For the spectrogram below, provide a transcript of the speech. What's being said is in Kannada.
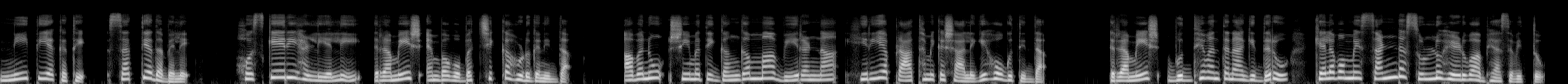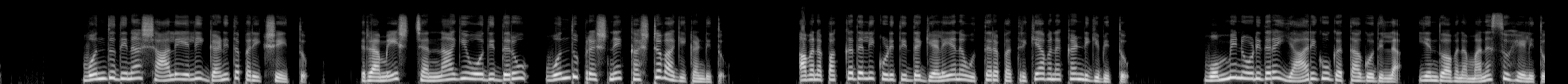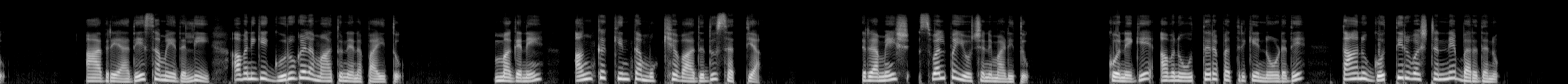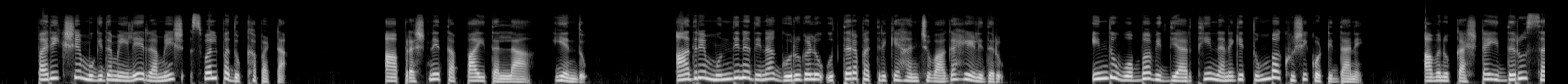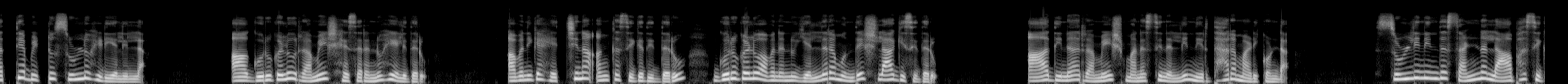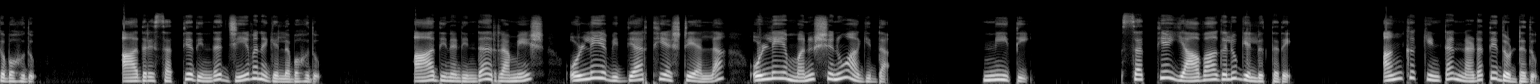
ನೀತಿಯ ಕಥೆ, ಸತ್ಯದ ಬೆಲೆ. ಹೊಸ್ಕೇರಿಹಳ್ಳಿಯಲ್ಲಿ ರಮೇಶ್ ಎಂಬ ಒಬ್ಬ ಚಿಕ್ಕ ಹುಡುಗನಿದ್ದ. ಅವನು ಶ್ರೀಮತಿ ಗಂಗಮ್ಮ ವೀರಣ್ಣ ಹಿರಿಯ ಪ್ರಾಥಮಿಕ ಶಾಲೆಗೆ ಹೋಗುತ್ತಿದ್ದ. ರಮೇಶ್ ಬುದ್ಧಿವಂತನಾಗಿದ್ದರೂ ಕೆಲವೊಮ್ಮೆ ಸಣ್ಣ ಸುಳ್ಳು ಹೇಳುವ ಅಭ್ಯಾಸವಿತ್ತು. ಒಂದು ದಿನ ಶಾಲೆಯಲ್ಲಿ ಗಣಿತ ಪರೀಕ್ಷೆ ಇತ್ತು. ರಮೇಶ್ ಚೆನ್ನಾಗಿ ಓದಿದ್ದರೂ ಒಂದು ಪ್ರಶ್ನೆ ಕಷ್ಟವಾಗಿ ಕಂಡಿತು. ಅವನ ಪಕ್ಕದಲ್ಲಿ ಕುಳಿತಿದ್ದ ಗೆಳೆಯನ ಉತ್ತರ ಪತ್ರಿಕೆ ಅವನ ಕಣ್ಣಿಗೆ ಬಿತ್ತು. ಒಮ್ಮೆ ನೋಡಿದರೆ ಯಾರಿಗೂ ಗೊತ್ತಾಗೋದಿಲ್ಲ ಎಂದು ಅವನ ಮನಸ್ಸು ಹೇಳಿತು. ಆದರೆ ಅದೇ ಸಮಯದಲ್ಲಿ ಅವನಿಗೆ ಗುರುಗಳ ಮಾತು ನೆನಪಾಯಿತು. ಮಗನೇ, ಅಂಕಕ್ಕಿಂತ ಮುಖ್ಯವಾದದು ಸತ್ಯ. ರಮೇಶ್ ಸ್ವಲ್ಪ ಯೋಚನೆ ಮಾಡಿತು. ಕೊನೆಗೆ ಅವನು ಉತ್ತರ ಪತ್ರಿಕೆ ನೋಡದೆ ತಾನು ಗೊತ್ತಿರುವಷ್ಟನ್ನೇ ಬರೆದನು. ಪರೀಕ್ಷೆ ಮುಗಿದ ಮೇಲೆ ರಮೇಶ್ ಸ್ವಲ್ಪ ದುಃಖಪಟ್ಟ. ಆ ಪ್ರಶ್ನೆ ತಪ್ಪಾಯಿತಲ್ಲ ಎಂದು. ಆದರೆ ಮುಂದಿನ ದಿನ ಗುರುಗಳು ಉತ್ತರ ಪತ್ರಿಕೆ ಹಂಚುವಾಗ ಹೇಳಿದರು. ಇಂದು ಒಬ್ಬ ವಿದ್ಯಾರ್ಥಿ ನನಗೆ ತುಂಬಾ ಖುಷಿ ಕೊಟ್ಟಿದ್ದಾನೆ. ಅವನು ಕಷ್ಟ ಇದ್ದರೂ ಸತ್ಯ ಬಿಟ್ಟು ಸುಳ್ಳು ಹಿಡಿಯಲಿಲ್ಲ. ಆ ಗುರುಗಳು ರಮೇಶ್ ಹೆಸರನ್ನು ಹೇಳಿದರು. ಅವನಿಗೆ ಹೆಚ್ಚಿನ ಅಂಕ ಸಿಗದಿದ್ದರೂ ಗುರುಗಳು ಅವನನ್ನು ಎಲ್ಲರ ಮುಂದೆ ಶ್ಲಾಘಿಸಿದರು. ಆ ದಿನ ರಮೇಶ್ ಮನಸ್ಸಿನಲ್ಲಿ ನಿರ್ಧಾರ ಮಾಡಿಕೊಂಡ. ಸುಳ್ಳಿನಿಂದ ಸಣ್ಣ ಲಾಭ ಸಿಗಬಹುದು. ಆದರೆ ಸತ್ಯದಿಂದ ಜೀವನ ಗೆಲ್ಲಬಹುದು. ಆ ದಿನದಿಂದ ರಮೇಶ್ ಒಳ್ಳೆಯ ವಿದ್ಯಾರ್ಥಿಯಷ್ಟೇ ಅಲ್ಲ, ಒಳ್ಳೆಯ ಮನುಷ್ಯನೂ ಆಗಿದ್ದ. ನೀತಿ. ಸತ್ಯ ಯಾವಾಗಲೂ ಗೆಲ್ಲುತ್ತದೆ. ಅಂಕಕ್ಕಿಂತ ನಡತೆ ದೊಡ್ಡದು.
